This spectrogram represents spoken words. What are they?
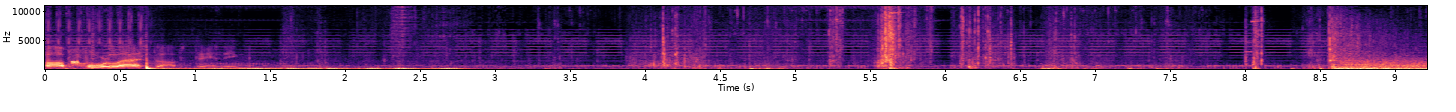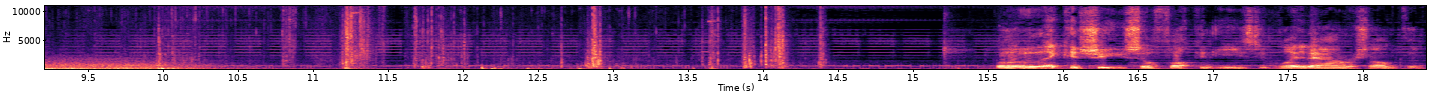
Op 4 last stop standing. Bro, they could shoot you so fucking easy. Lay down or something.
